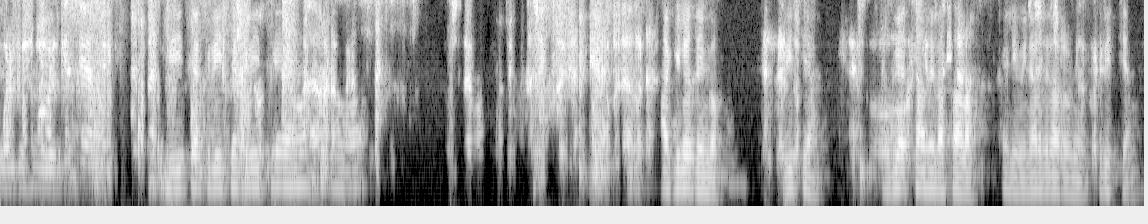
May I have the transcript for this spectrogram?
Por favor, que. Cristian, Cristian, Cristian. Aquí lo tengo. Cristian, os voy a echar de la sala, eliminar de la reunión. Cristian,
